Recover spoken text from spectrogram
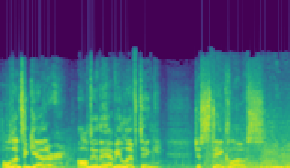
Hold it together. I'll do the heavy lifting. Just stay close. Close!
